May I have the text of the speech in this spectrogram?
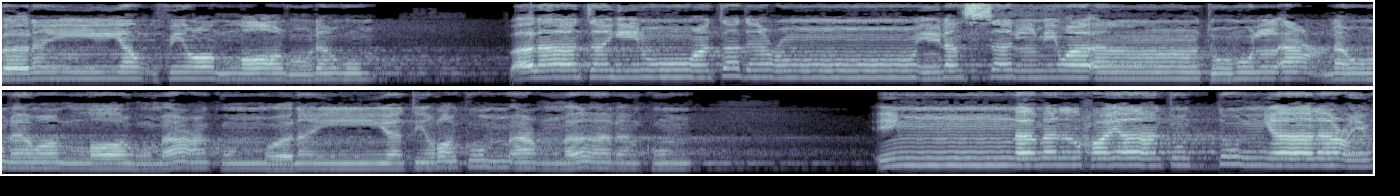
فَلَن يغفر الله لهم فلا تهنوا وتدعوا إلى السلم وأنتم الأعلون والله معكم ولن يتركم أعمالكم إنما الحياة الدنيا لعب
